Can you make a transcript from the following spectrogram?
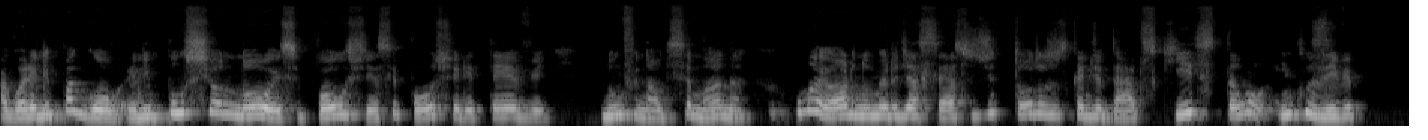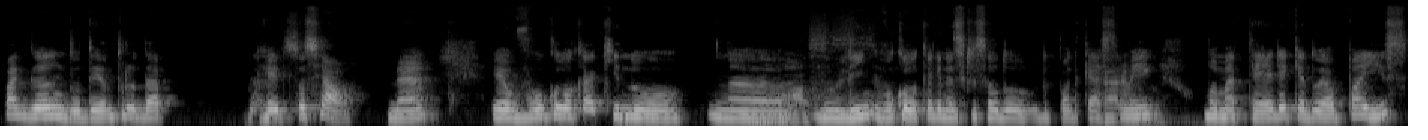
Agora ele pagou, ele impulsionou esse post, esse post ele teve num final de semana, o maior número de acessos de todos os candidatos que estão, inclusive, pagando dentro da, da rede social, né? Eu vou colocar aqui no, na, no link, vou colocar aqui na descrição do, do podcast Caramba. também uma matéria que é do El País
